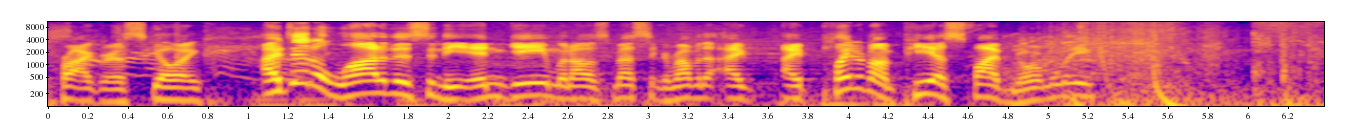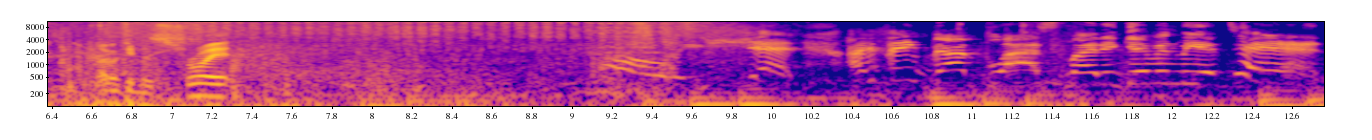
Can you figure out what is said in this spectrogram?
progress going. I did a lot of this in the end game when I was messing around with it. I, I played it on PS5 normally. Now we can destroy it. Holy shit! I think that blast might have given me a 10.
